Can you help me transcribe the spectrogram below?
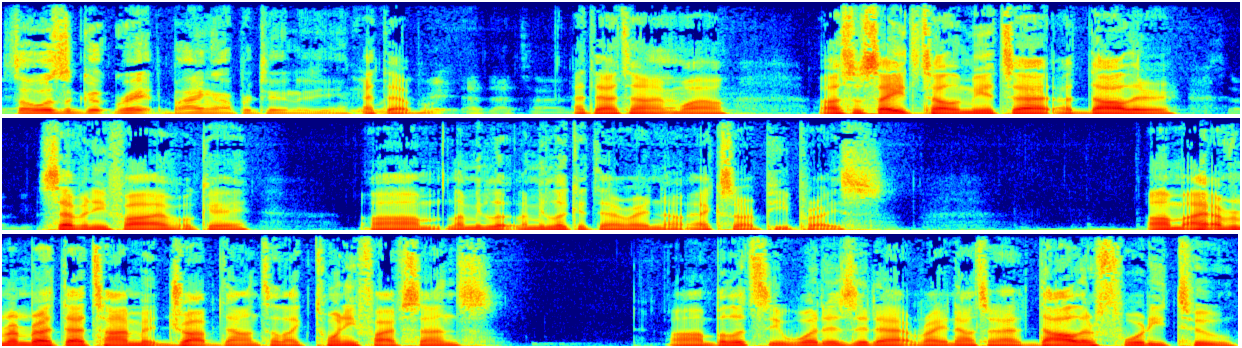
So it was a good, great buying opportunity. at that at that time. Wow. Uh, so Saeed's telling me it's at a dollar seventy five. Okay. Um, let me look. Let me look at that right now. XRP price. Um, I, I remember at that time it dropped down to like twenty five cents. Um, but let's see what is it at right now. It's at a dollar forty two.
